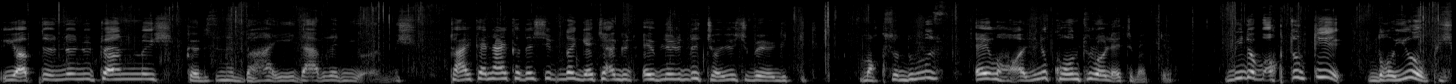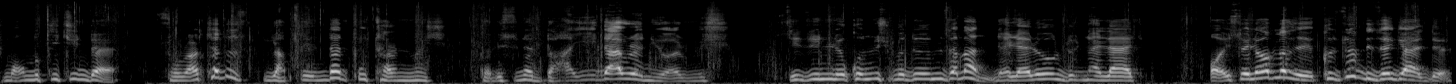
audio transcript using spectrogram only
yaptığından utanmış. Karısına daha iyi davranıyormuş. Tayken arkadaşımla geçen gün evlerinde çay içmeye gittik. Maksadımız ev halini kontrol etmekti. Bir de baktık ki dayı pişmanlık içinde. Sorarsanız yaptığından utanmış. Karısına daha iyi davranıyormuş. Sizinle konuşmadığım zaman neler oldu neler. Aysel abla ve kızı bize geldi.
